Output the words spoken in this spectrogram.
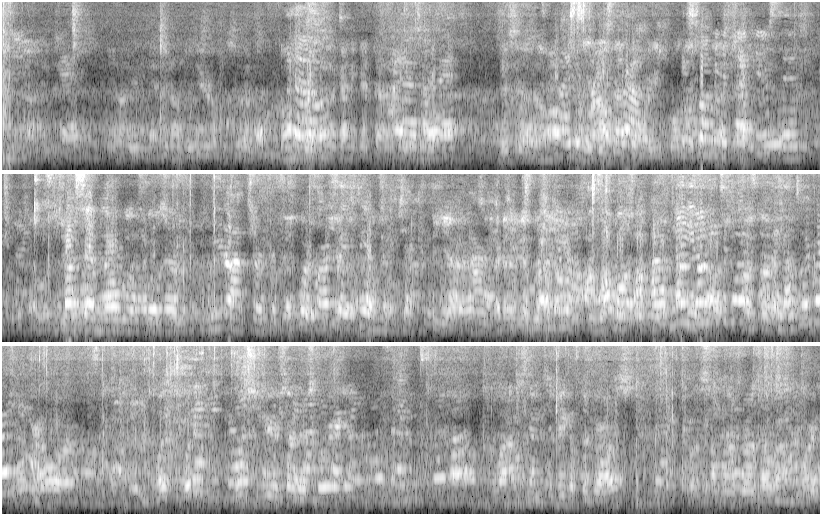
You know, you, you don't do this stuff. because The only person that's gonna get that is this is uh, off the ground. Just want me to check this? If I said no, we'll go down. You don't have to, if it's for our safety, I'm gonna check it. Yeah, it's gonna be a bad thing for what No, you don't need to go outside, I'll do it right here. What, what, what's your side of the story again? Uh, when I was coming to pick up the girls, for some of the girls that were on board,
